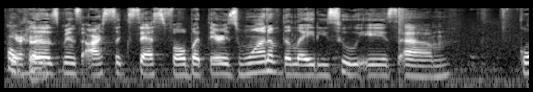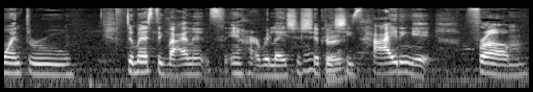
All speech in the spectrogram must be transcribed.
Their Okay. husbands are successful, but there is one of the ladies who is um, going through domestic violence in her relationship, and she's hiding it from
